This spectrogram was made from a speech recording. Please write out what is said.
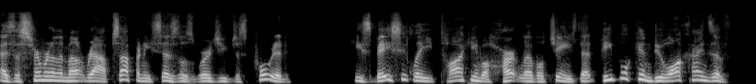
as the Sermon on the Mount wraps up and he says those words you just quoted, he's basically talking about heart level change that people can do all kinds of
